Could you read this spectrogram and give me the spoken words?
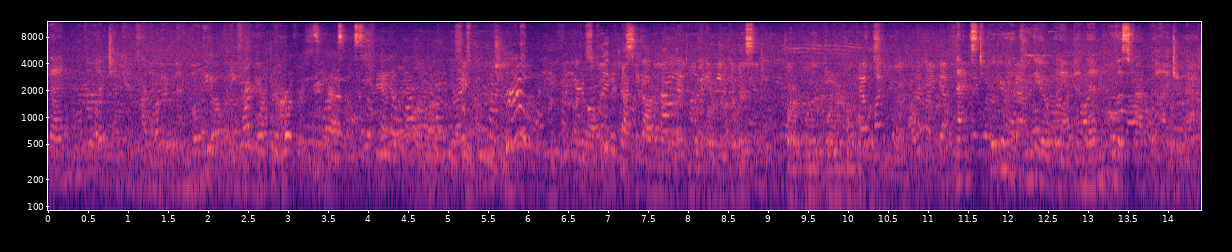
Then, hold the life jacket in front of you and pull the opening for your card for easy access. por la cabeza para poder ponerlo con facilidad. Next, put your head through the opening and then pull the strap behind your back.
